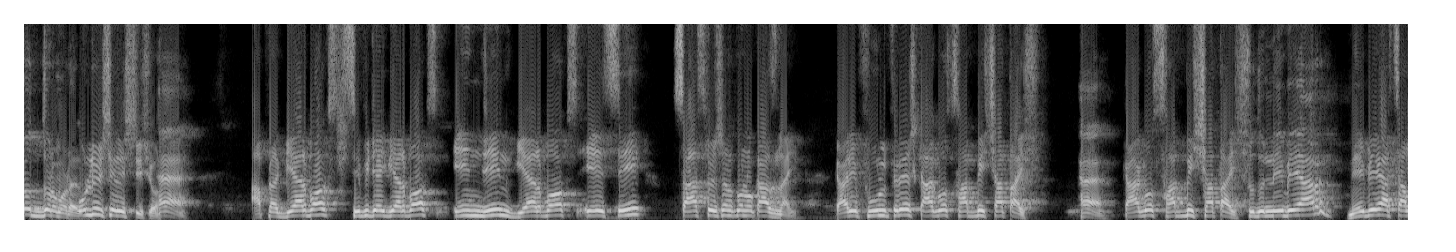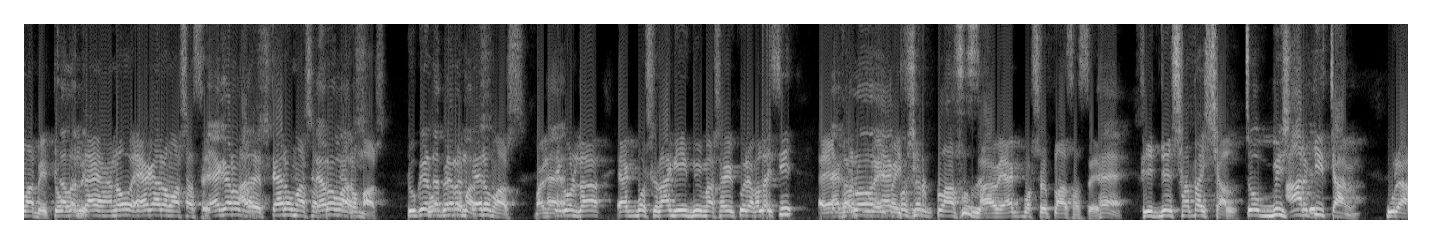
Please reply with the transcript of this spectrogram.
চোদ্দোর মডেল উনিশের রেজিস্ট্রেশন হ্যাঁ। আপনার গিয়ার বক্স সিপিটিআই gear box engine gear box AC suspension কোনো কাজ নাই। গাড়ি ফুল ফ্রেশ কাগজ ছাব্বিশ সাতাইশ। হ্যাঁ। কাগজ ছাব্বিশ সাতাইশ। শুধু নিবে আর? নেবে আর চালাবে। টোকেন দেয় হানো এগারো মাস আছে। 11 মাস। তেরো মাস তেরো মাস। মাস। টোকেনটা তেরো মাস। মানে হ্যাঁ। টোকেনটা এক বছর আগে দুই মাস আগে করে ফেলাইছি এখনও এক বছর আছে। আর এক বছর প্লাস আছে। হ্যাঁ। ফিটনেস সাতাইশ সাল। চব্বিশ আর কি চান? পুরা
